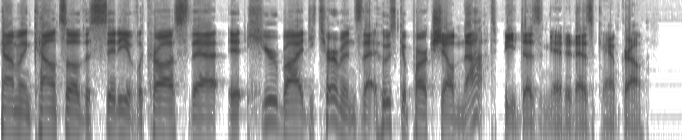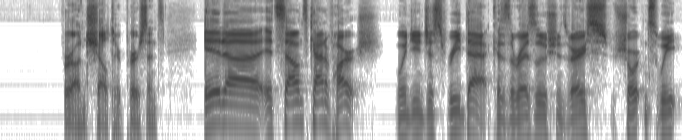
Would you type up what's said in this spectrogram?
Common Council of the City of La Crosse that it hereby determines that Houska Park shall not be designated as a campground for unsheltered persons. It uh, it sounds kind of harsh when you just read that because the resolution is very short and sweet.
